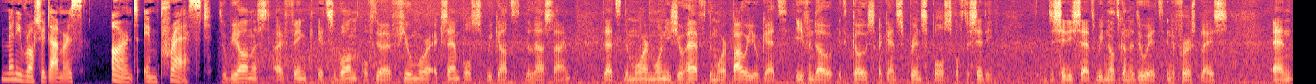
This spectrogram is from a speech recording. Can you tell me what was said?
Many Rotterdammers aren't impressed. To be honest, I think it's one of the few more examples we got the last time that the more monies you have, the more power you get, even though it goes against principles of the city. The city said we're not going to do it in the first place, and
